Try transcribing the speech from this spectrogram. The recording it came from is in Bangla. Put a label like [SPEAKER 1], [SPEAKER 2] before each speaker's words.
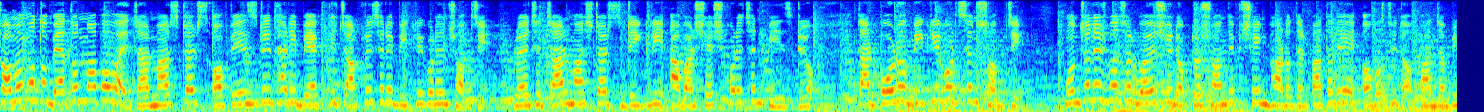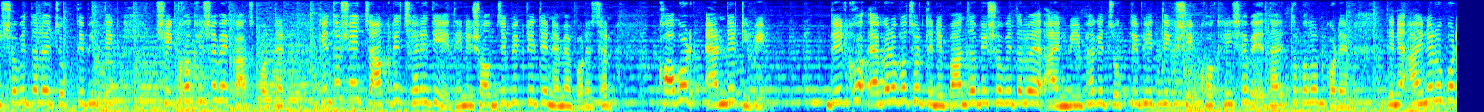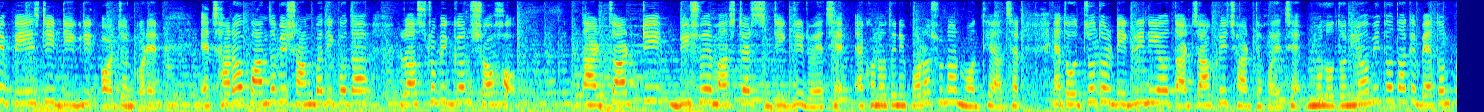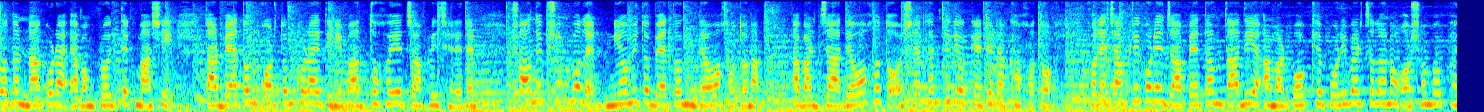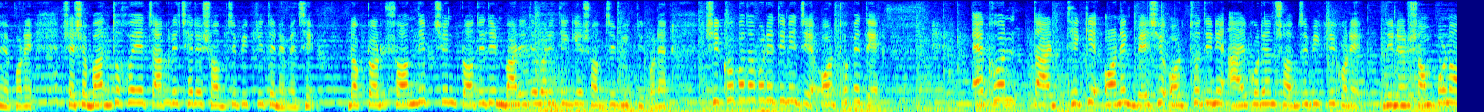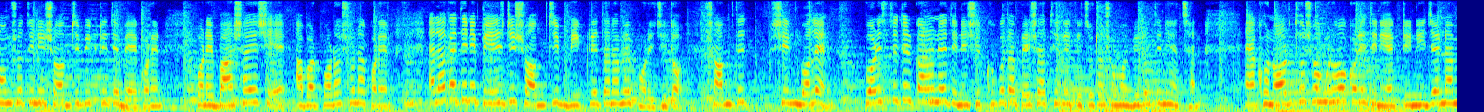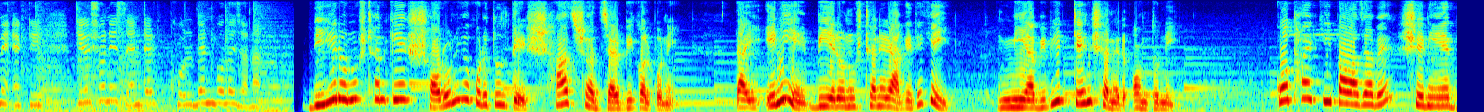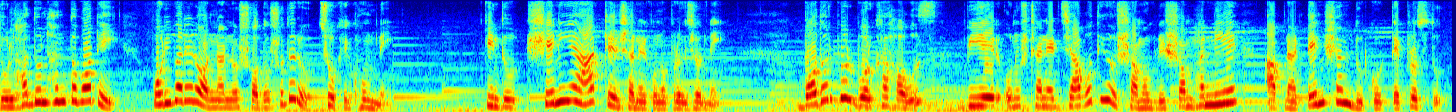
[SPEAKER 1] সময় মতো বেতন না পাওয়ায় চার মাস্টার্স ও পিএইচডিধারী ব্যক্তি চাকরি ছেড়ে বিক্রি করেন সবজি। রয়েছে চার মাস্টার্স ডিগ্রি আবার শেষ করেছেন পিএইচডিও তারপরও বিক্রি করছেন সবজি। উনচল্লিশ বছর বয়সী ডক্টর সন্দীপ সিং ভারতের পাতালে অবস্থিত পাঞ্জাব বিশ্ববিদ্যালয়ে চুক্তিভিত্তিক শিক্ষক হিসেবে কাজ করতেন। কিন্তু সেই চাকরি ছেড়ে দিয়ে তিনি সবজি বিক্রিতে নেমে পড়েছেন। খবর অ্যান্ডি টিভি দীর্ঘ এগারো বছর তিনি পাঞ্জাব বিশ্ববিদ্যালয়ে আইন বিভাগে চুক্তিভিত্তিক শিক্ষক হিসেবে দায়িত্ব পালন করেন। তিনি আইনের উপরে পিএইচডি ডিগ্রি অর্জন করেন। এছাড়াও পাঞ্জাবের সাংবাদিকতা, রাষ্ট্রবিজ্ঞান সহ তার চারটি বিষয়ে মাস্টার্স ডিগ্রি রয়েছে। এখনও তিনি পড়াশোনার মধ্যে আছেন। এত উচ্চতর ডিগ্রি নিয়েও তার চাকরি ছাড়তে হয়েছে। মূলত নিয়মিত তাকে বেতন প্রদান না করা এবং প্রত্যেক মাসে তার বেতন কর্তন করায় তিনি বাধ্য হয়ে চাকরি ছেড়ে দেন। সন্দীপ সিং বলেন, নিয়মিত বেতন দেওয়া হতো না। আবার যা দেওয়া হতো, সেখান থেকেও কেটে রাখা হতো। ফলে চাকরি করে যা পেতাম তা দিয়ে আমার পক্ষে পরিবার চালানো অসম্ভব হয়ে পড়ে। শেষে বাধ্য হয়ে চাকরি ছেড়ে সবজি বিক্রিতে নেমেছি। ডক্টর সন্দীপ সিং প্রতিদিন বাড়িতে বাড়িতে গিয়ে সবজি বিক্রি করেন। শিক্ষকতা করে তিনি যে অর্থ পেতে, এখন তার থেকে অনেক বেশি অর্থ তিনি আয় করেন সবজি বিক্রি করে। দিনের সম্পূর্ণ অংশ তিনি সবজি বিক্রিতে ব্যয় করেন। পরে বাসায় এসে আবার পড়াশোনা করেন। এলাকায় তিনি পিএইচডি সবজি বিক্রেতা নামে পরিচিত। সন্দীপ সিং বলেন, পরিস্থিতির কারণে তিনি শিক্ষকতা পেশা থেকে কিছুটা সময় বিরতি নিয়েছেন। এখন অর্থ সংগ্রহ করে তিনি একটি নিজের নামে একটি টিউশনি সেন্টার খুলবেন বলে জানান।
[SPEAKER 2] বিয়ের অনুষ্ঠানকে স্মরণীয় করে তুলতে সাজসজ্জার বিকল্প নেই। তাই এ নিয়ে বিয়ের অনুষ্ঠানের আগে থেকেই মিয়া বিবির টেনশনের অন্ত নেই। কোথায় কি পাওয়া যাবে সে নিয়ে দুলহা দুলহান তো বটেই, পরিবারের অন্যান্য সদস্যদেরও চোখে ঘুম নেই। কিন্তু সে নিয়ে আর টেনশনের কোনো প্রয়োজন নেই। বদরপুর বোরখা হাউস বিয়ের অনুষ্ঠানের যাবতীয় সামগ্রীর সম্ভার নিয়ে আপনার টেনশন দূর করতে প্রস্তুত।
